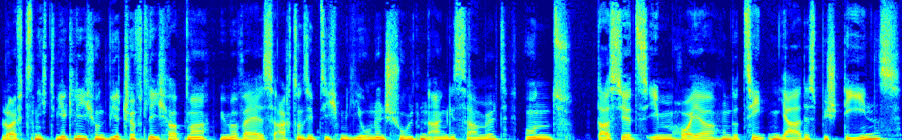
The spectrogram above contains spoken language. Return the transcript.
läuft es nicht wirklich und wirtschaftlich hat man, wie man weiß, 78 Millionen Schulden angesammelt. Und das jetzt im heuer 110. Jahr des Bestehens.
